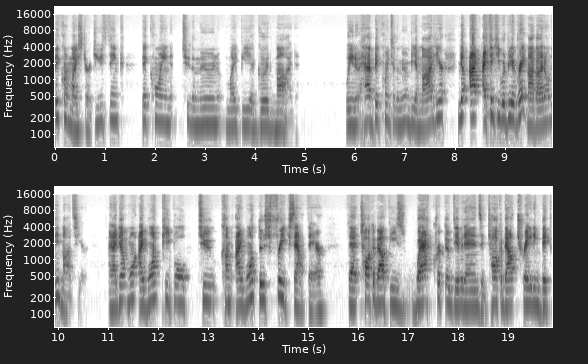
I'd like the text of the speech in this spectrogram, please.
Bitcoin Meister, do you think Bitcoin to the moon might be a good mod? Will you have Bitcoin to the moon be a mod here? No, I, I think he would be a great mod, but I don't need mods here. And I don't want, I want people to come, I want those freaks out there that talk about these whack crypto dividends and talk about trading big,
